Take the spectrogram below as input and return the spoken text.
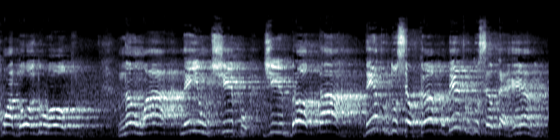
com a dor do outro. Não há nenhum tipo de brotar dentro do seu campo, dentro do seu terreno,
